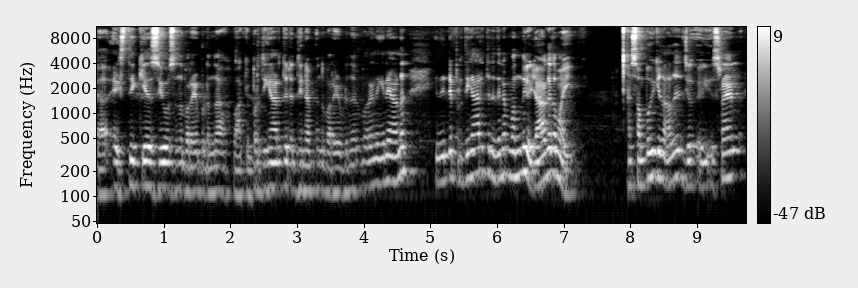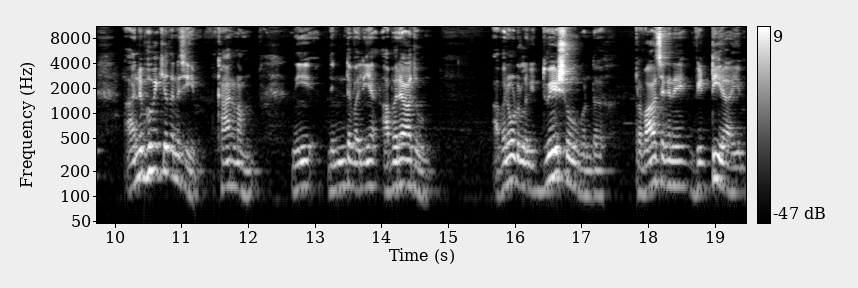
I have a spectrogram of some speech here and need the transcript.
എക്സ്തിക്കേസിയോസ് എന്ന് പറയപ്പെടുന്ന വാക്യം പ്രതികാരത്തിന്റെ ദിനം എന്ന് പറയപ്പെടുന്നത് പറയുന്നത് ഇങ്ങനെയാണ്. ഇതിന്റെ പ്രതികാരത്തിന്റെ ദിനം വന്നു ജാഗതമായി സംഭവിക്കുന്ന അത് ഇസ്രായേൽ അനുഭവിക്കുക തന്നെ ചെയ്യും. കാരണം നീ നിന്റെ വലിയ അപരാധവും അവനോടുള്ള വിദ്വേഷവും കൊണ്ട് പ്രവാചകനെ വിഡ്ഢിയായും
